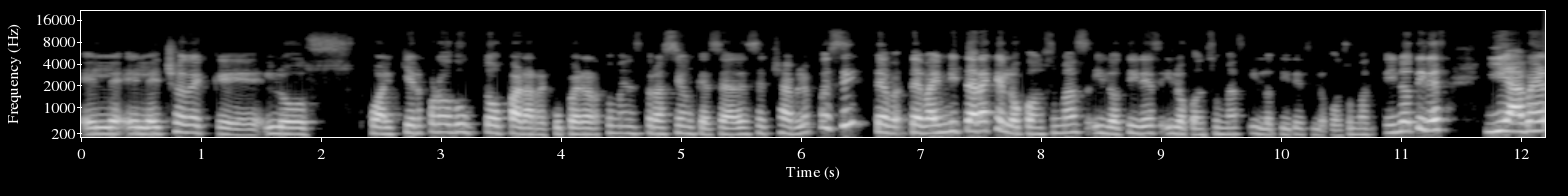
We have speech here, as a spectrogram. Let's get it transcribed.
el, el hecho de que los cualquier producto para recuperar tu menstruación que sea desechable, pues sí, te, te, va a invitar a que lo consumas y lo tires y lo consumas y lo tires y lo consumas y lo tires. Y a ver,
